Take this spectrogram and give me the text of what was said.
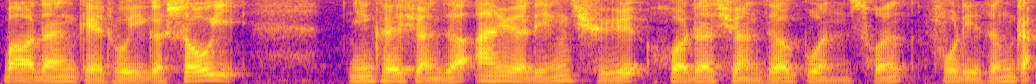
保单给出一个收益，您可以选择按月领取或者选择滚存复利增长。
